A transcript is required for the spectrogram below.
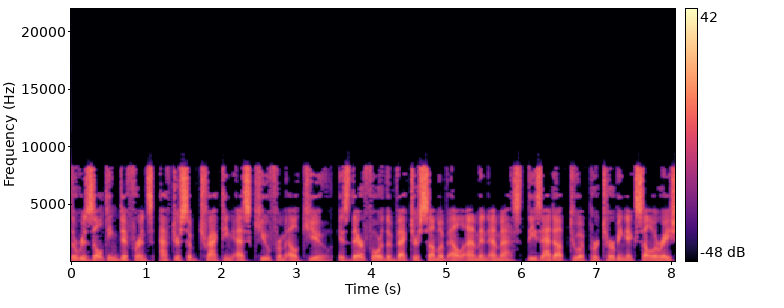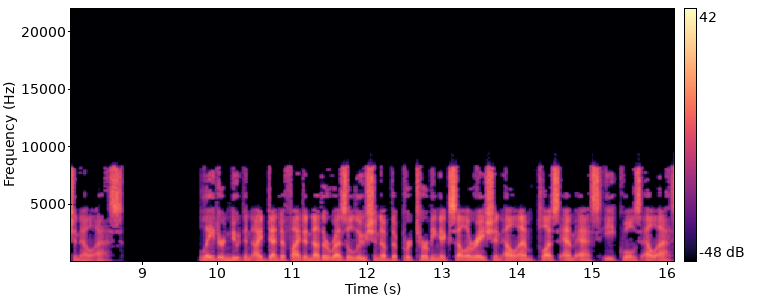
The resulting difference, after subtracting SQ from LQ, is therefore the vector sum of Lm and ms these add up to a perturbing acceleration Ls. Later Newton identified another resolution of the perturbing acceleration Lm plus ms equals Ls,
